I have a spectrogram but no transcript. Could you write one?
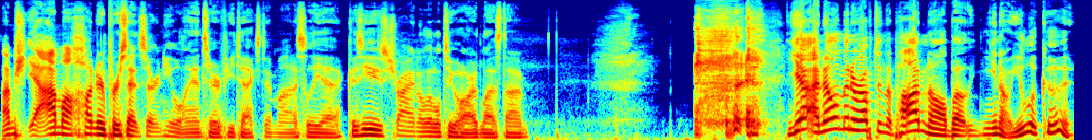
I'm sh- yeah, I'm hundred percent certain he will answer if you text him. Honestly, yeah, because he was trying a little too hard last time. yeah, I know I'm interrupting the pod and all, but you know you look good.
